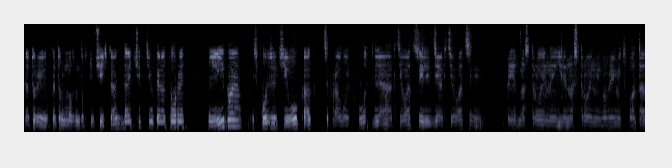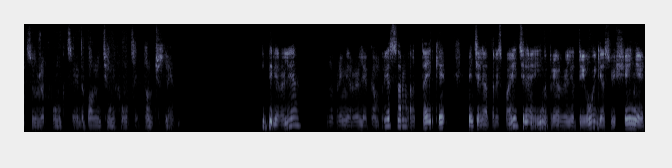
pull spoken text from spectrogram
который, который можно подключить как датчик температуры, либо использовать его как цифровой вход для активации или деактивации преднастроенной или настроенной во время эксплуатации уже функции, дополнительной функции в том числе. Четыре реле, например, реле компрессор, оттайки, вентилятор испарителя и, например, реле тревоги, освещения,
